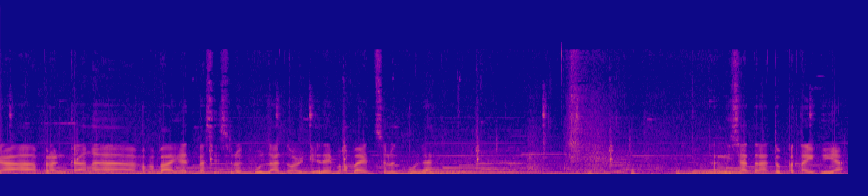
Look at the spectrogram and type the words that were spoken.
Ga prangka nga makabayad basi sunod bulan or di na makabayad sunod bulan? Ang isa trato patay huya.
